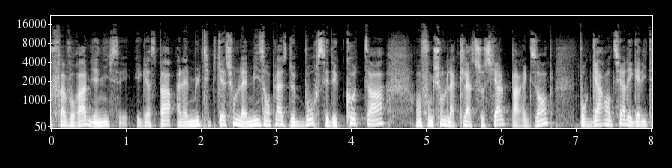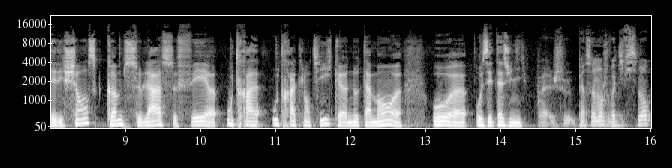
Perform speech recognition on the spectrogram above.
favorable, Yanis et Gaspard, à la multiplication de la mise en place de bourses et des quotas en fonction de la classe sociale, par exemple, pour garantir l'égalité des chances, comme cela se fait euh, outre-Atlantique, notamment aux, États-Unis? Personnellement, je vois difficilement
